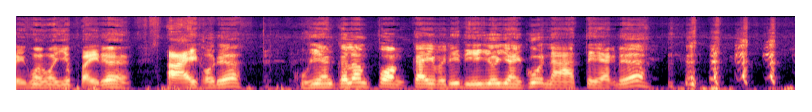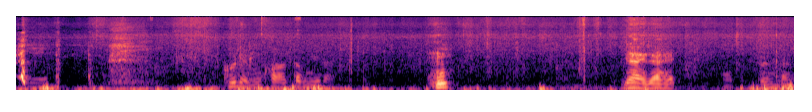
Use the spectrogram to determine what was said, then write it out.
ยห้วยห้วยอย่าไปเด้ออายเขาเด้อกูยังกำลังป้องไก่ไปดีๆอยู่ใหญ่กูหนาแตกเด้อคุณเดี๋ยวผมขอตรงนี้หน่อยได้ได้ครับเรื่องแบบ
